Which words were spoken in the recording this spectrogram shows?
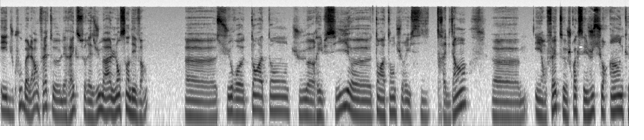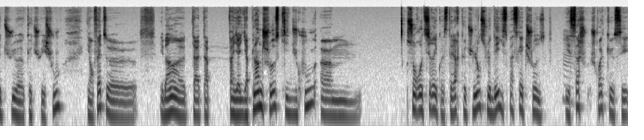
et du coup, bah là, en fait, les règles se résument à lance des 20. sur temps à temps, tu réussis, temps à temps, tu réussis très bien. Euh, et en fait, je crois que c'est juste sur un que tu, euh, que tu échoues. Et en fait, euh, eh ben, il y, y, a plein de choses qui, du coup, sont retirées. C'est-à-dire que tu lances le dé, il se passe quelque chose. Et hmm. ça, je, crois que c'est.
